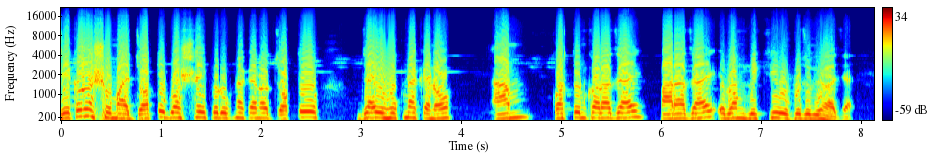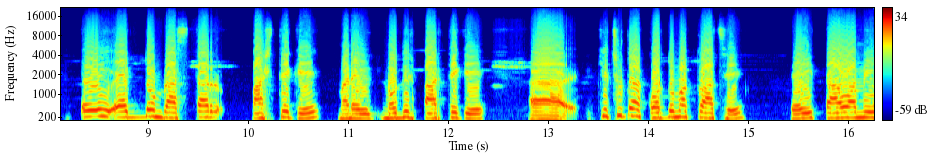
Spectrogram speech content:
যে কোনো সময় যত বর্ষাই পড়ুক না কেন, যত যাই হোক না কেন, আম কর্তন করা যায়, পারা যায় এবং বিক্রি উপযোগী হওয়া যায়। এই একদম রাস্তার পাশ থেকে মানে নদীর পার থেকে কিছুটা কর্দমাক্ত আছে। এই তাও আমি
